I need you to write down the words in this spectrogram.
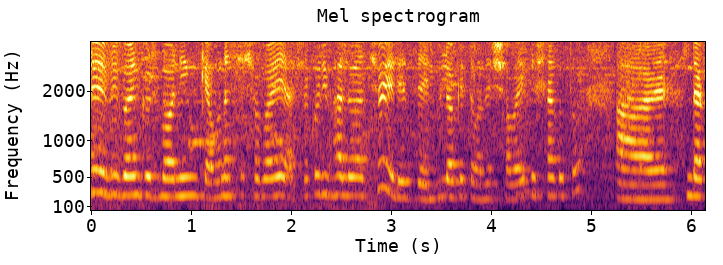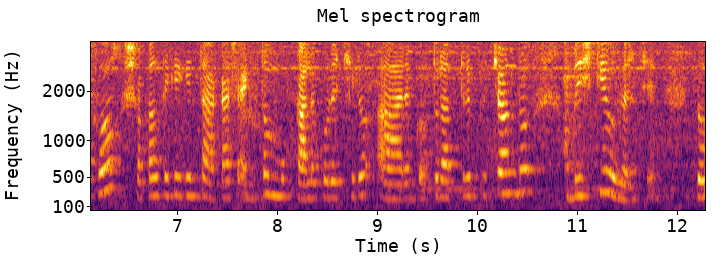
Hello. এভরিওয়ান গুড মর্নিং কেমন আছো সবাই? আশা করি ভালো আছো। এস জেন ব্লগে তোমাদের সবাইকে স্বাগত। আর দেখো, সকাল থেকে কিন্তু আকাশ একদম মুখ কালো করেছিল, আর গত রাত্রে প্রচণ্ড বৃষ্টিও হয়েছে। তো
